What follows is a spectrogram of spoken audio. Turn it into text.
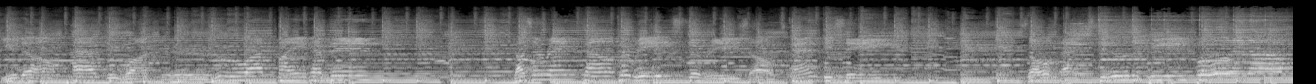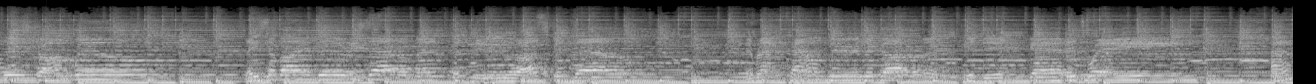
you don't have to wonder what might have been. Cause a Rencontre is the results can be seen. So thanks to the people and of their strong will, they survived the resettlement and to us can tell. In Rencontre the government, it didn't get its way. And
